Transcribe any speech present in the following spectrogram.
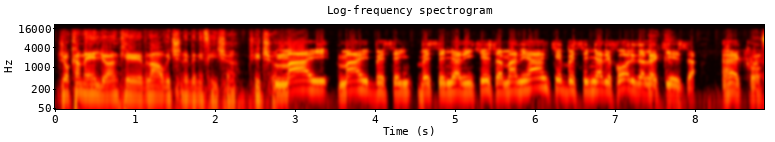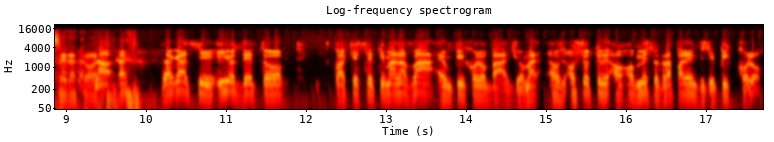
gioca meglio, anche Vlaovic ne beneficia. Ciccio. Mai, mai bestem- bestemmiare in chiesa, ma neanche bestemmiare fuori dalla Ecco. chiesa. Ecco. Non sei d'accordo? No, eh, ragazzi, io ho detto qualche settimana fa è un piccolo baggio, ma ho, ho ho messo tra parentesi piccolo.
